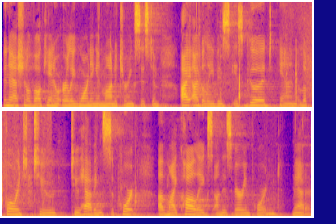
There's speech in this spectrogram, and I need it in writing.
the National Volcano Early Warning and Monitoring System, I, I, believe is, is good and look forward to, to having the support of my colleagues on this very important matter.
